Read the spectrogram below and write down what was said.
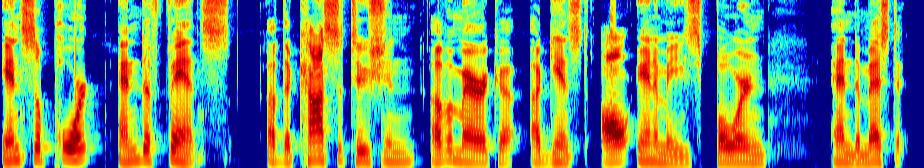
in support and defense of the Constitution of America against all enemies, foreign and domestic.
